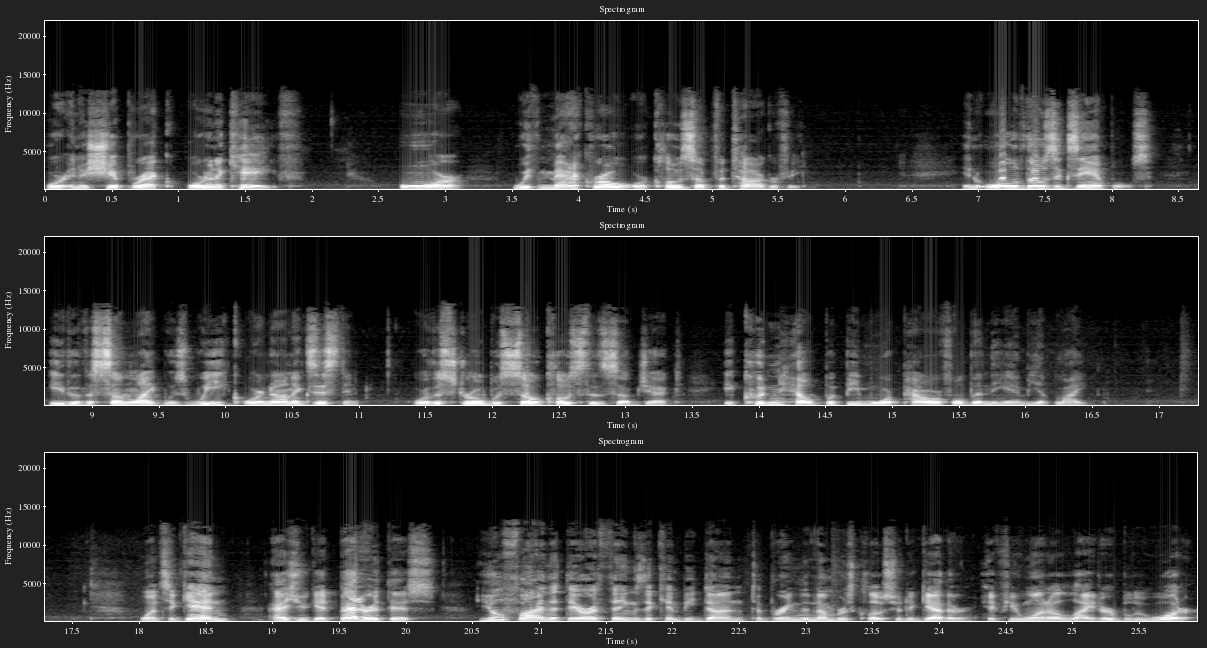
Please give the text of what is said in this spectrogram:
or in a shipwreck, or in a cave, or with macro or close up photography. In all of those examples, either the sunlight was weak or non existent, or the strobe was so close to the subject it couldn't help but be more powerful than the ambient light. Once again, as you get better at this, you'll find that there are things that can be done to bring the numbers closer together if you want a lighter blue water.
